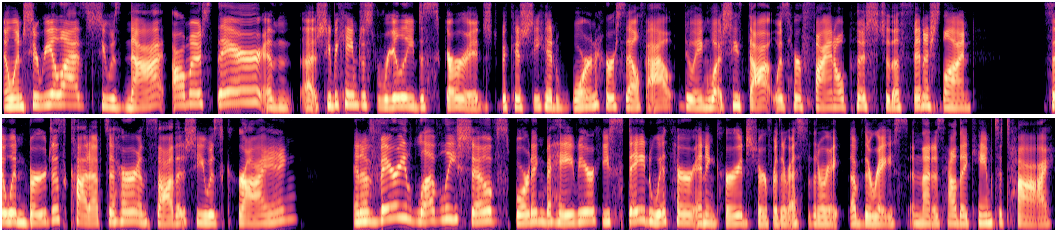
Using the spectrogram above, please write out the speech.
And when she realized she was not almost there, and uh, she became just really discouraged because she had worn herself out doing what she thought was her final push to the finish line. So when Burgess caught up to her and saw that she was crying, in a very lovely show of sporting behavior, he stayed with her and encouraged her for the rest of the, ra- of the race, and that is how they came to tie.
